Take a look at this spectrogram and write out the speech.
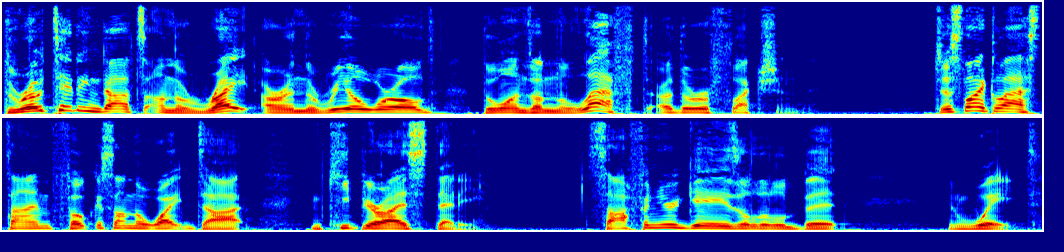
The rotating dots on the right are in the real world, the ones on the left are the reflection. Just like last time, focus on the white dot and keep your eyes steady. Soften your gaze a little bit and wait.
